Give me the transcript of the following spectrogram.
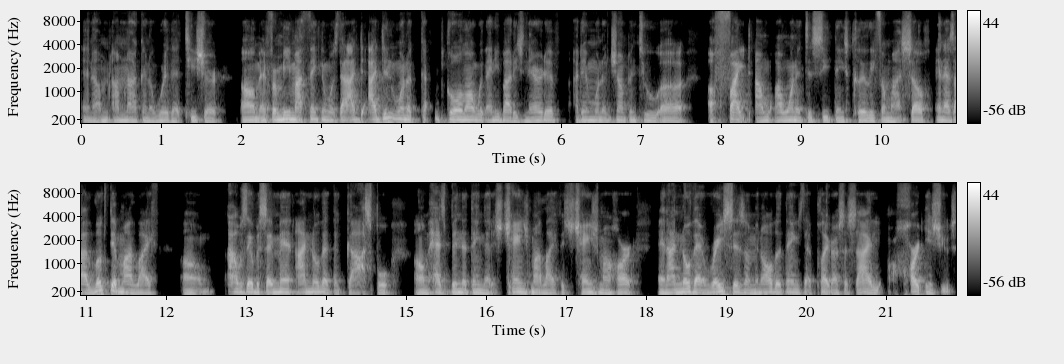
and I'm I'm not gonna wear that t-shirt. Um, and for me, my thinking was that I, I didn't want to go along with anybody's narrative. I didn't want to jump into a, a fight. I, I wanted to see things clearly for myself. And as I looked at my life, um, I was able to say, man, I know that the gospel um, has been the thing that has changed my life. It's changed my heart. And I know that racism and all the things that plague our society are heart issues.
